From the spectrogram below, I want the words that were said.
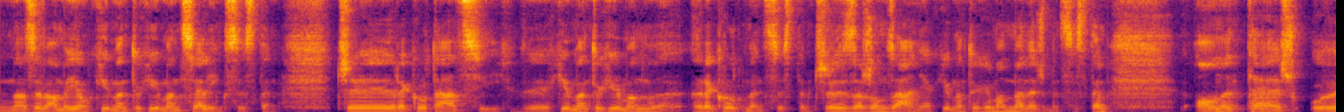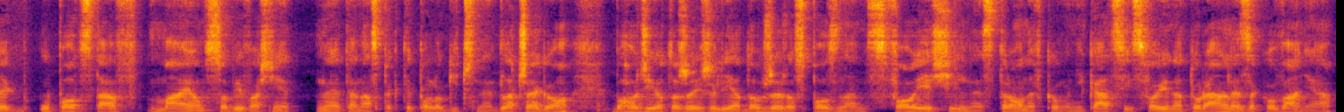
nazywamy ją Human to Human Selling System, czy rekrutacji, y, Human to Human Recruitment System, czy zarządzania, Human to Human Management System, one też u podstaw mają w sobie właśnie y, ten aspekt typologiczny. Dlaczego? Bo chodzi o to, że jeżeli ja dobrze rozpoznam swoje silne strony w komunikacji, swoje naturalne zachowania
